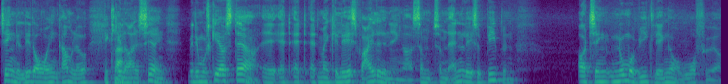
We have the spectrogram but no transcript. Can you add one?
tingene lidt over en kamp og lave Det er generalisering. Men det er måske også der, øh, at, at, at man kan læse vejledninger, som, som en anden læser Bibelen, og tænke, nu må vi ikke længere overføre.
